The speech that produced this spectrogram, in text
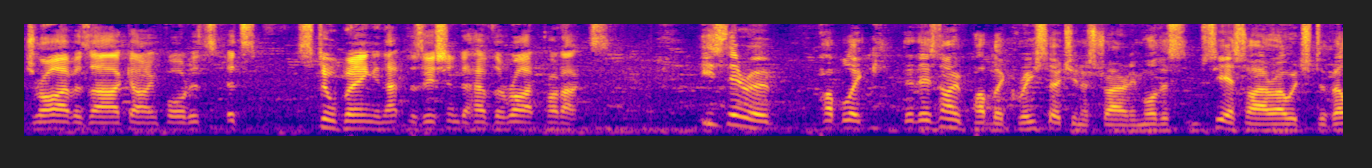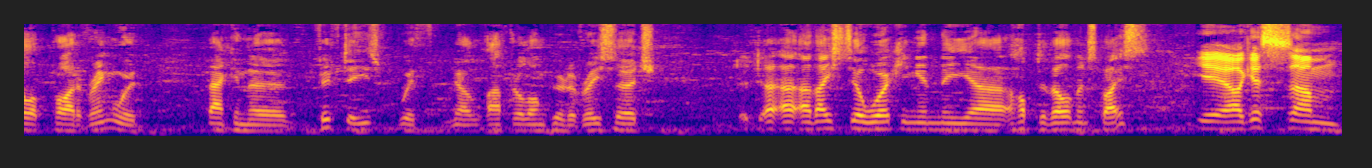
drivers are going forward, it's, it's still being in that position to have the right products. Is there a public? There's no public research in Australia anymore. This CSIRO, which developed Pride of Ringwood back in the 50s, with you know after a long period of research, are are they still working in the uh, hop development space? Yeah, I guess um,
